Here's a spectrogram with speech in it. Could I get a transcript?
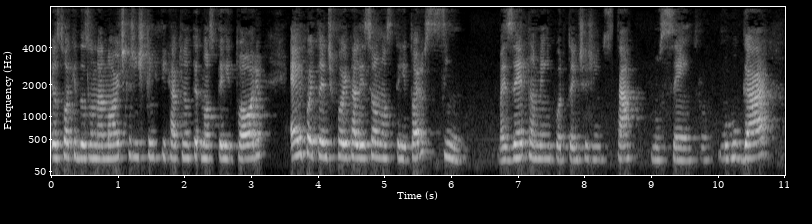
eu sou aqui da Zona Norte, que a gente tem que ficar aqui no nosso território. É importante fortalecer o nosso território? Sim. Mas é também importante a gente estar no centro, no lugar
